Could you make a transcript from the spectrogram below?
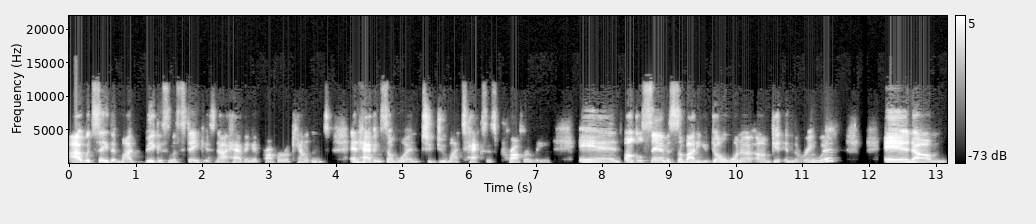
I would say that my biggest mistake is not having a proper accountant and having someone to do my taxes properly. And Uncle Sam is somebody you don't want to um, get in the ring with. And um,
